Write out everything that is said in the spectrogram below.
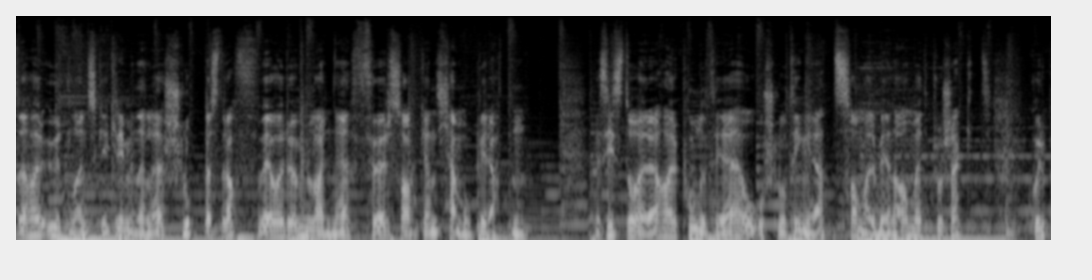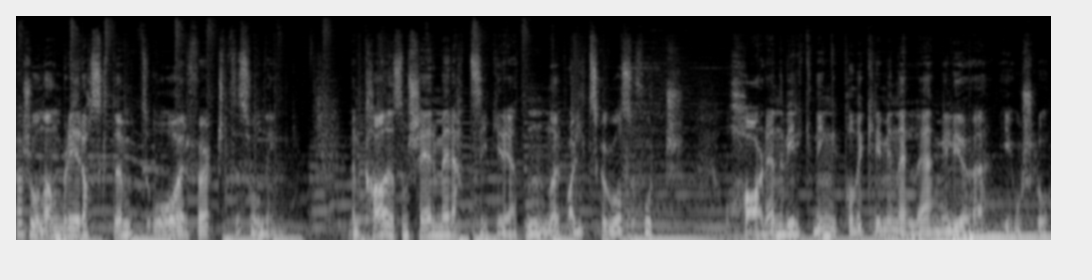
ofte har utenlandske kriminelle sluppet straff ved å rømme landet før saken kommer opp i retten. Det siste året har politiet og Oslo tingrett samarbeida om et prosjekt hvor personene blir raskt dømt og overført til soning. Men hva er det som skjer med rettssikkerheten når alt skal gå så fort? Og har det en virkning på det kriminelle miljøet i Oslo?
